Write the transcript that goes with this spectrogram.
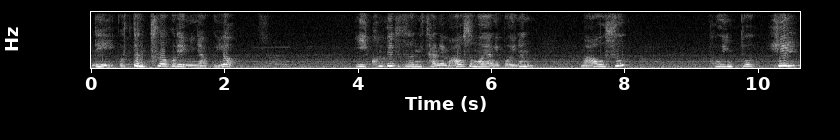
네 어떤 프로그램이냐고요? 이 컴퓨터 상의 마우스 모양이 보이는 마우스 포인터 휠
